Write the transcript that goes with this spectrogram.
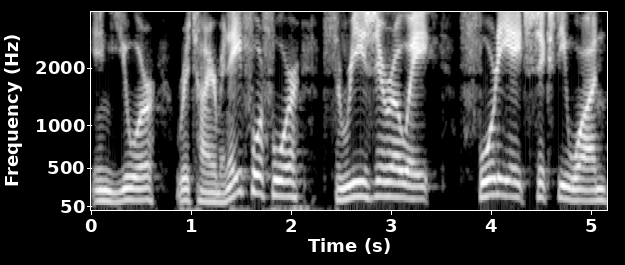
in your retirement. 844-308-4861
